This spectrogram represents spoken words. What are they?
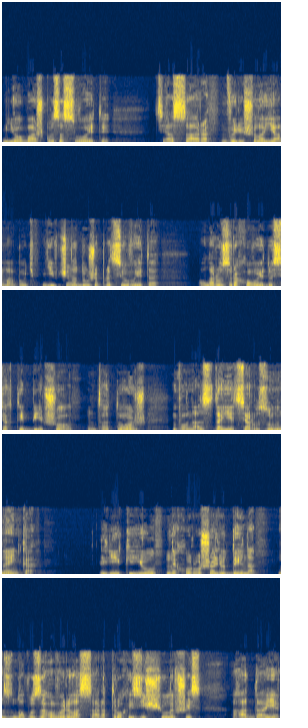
його важко засвоїти. Ця Сара, вирішила я, мабуть, дівчина дуже працьовита. Вона розраховує досягти більшого, до того ж, вона, здається, розумненька. Лі К'ю нехороша людина, знову заговорила Сара, трохи зіщулившись. Гадає,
